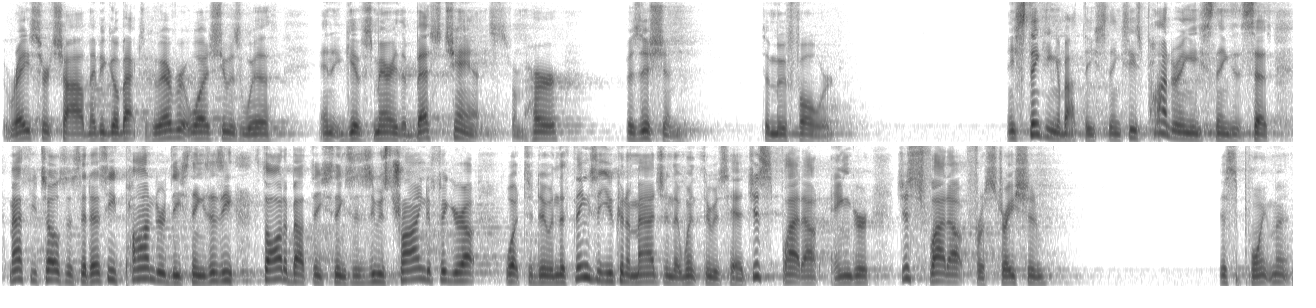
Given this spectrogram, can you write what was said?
to raise her child, maybe go back to whoever it was she was with, and it gives Mary the best chance from her position to move forward. He's thinking about these things. He's pondering these things, it says. Matthew tells us that as he pondered these things, as he thought about these things, as he was trying to figure out what to do, and the things that you can imagine that went through his head just flat out anger, just flat out frustration, disappointment,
